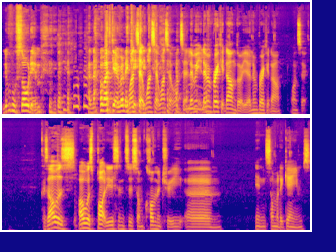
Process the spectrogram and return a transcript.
Liverpool sold him, and now man's getting relegated. one sec, one sec, one sec, one sec. Let me let me break it down though. Yeah, let me break it down. One sec. Because I was I was partly listening to some commentary um, in some of the games,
